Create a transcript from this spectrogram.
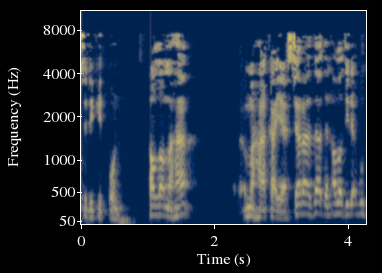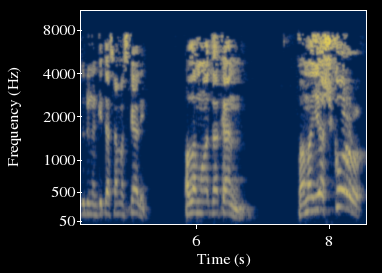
sedikit pun. Allah Maha Maha Kaya secara zat dan Allah tidak butuh dengan kita sama sekali. Allah mengatakan, "Faman yashkur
